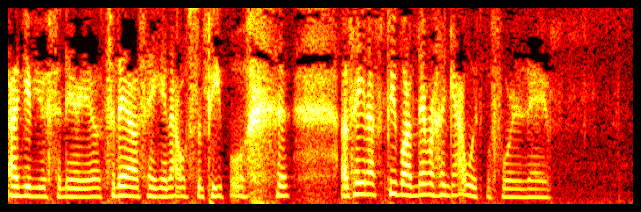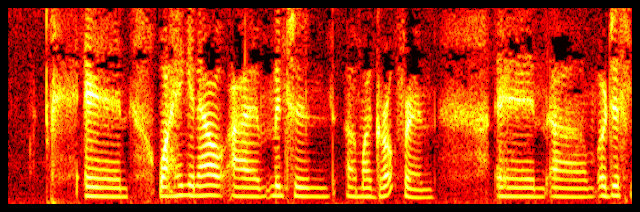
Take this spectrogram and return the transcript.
I'll give you a scenario. Today I was hanging out with some people. I was hanging out with some people I've never hung out with before today. And while hanging out, I mentioned uh, my girlfriend, and um, or just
